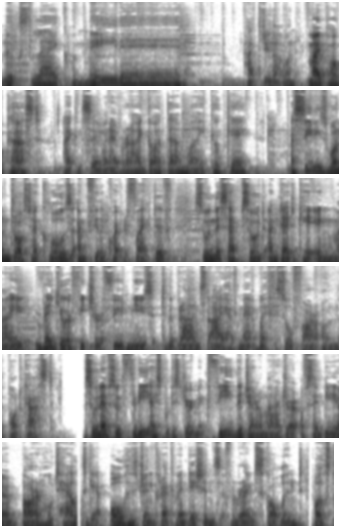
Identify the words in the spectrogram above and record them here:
looks like we made it. Had to do that one. My podcast, I can sing whenever I goddamn like, okay? As Series 1 draws to a close, I'm feeling quite reflective, so in this episode, I'm dedicating my regular feature of food news to the brands that I have met with so far on the podcast. So in episode 3, I spoke to Stuart McPhee, the general manager of Siberia Bar and Hotel, to get all his drink recommendations from around Scotland, whilst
